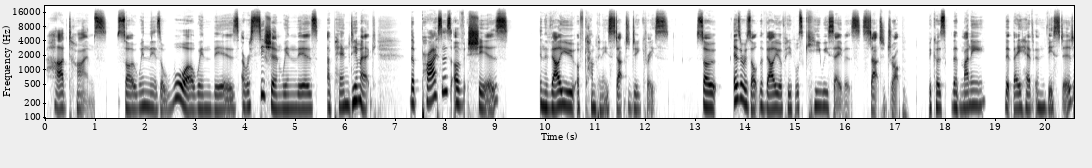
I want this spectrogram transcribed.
hard times, so when there's a war, when there's a recession, when there's a pandemic, the prices of shares and the value of companies start to decrease. So as a result, the value of people's Kiwi savers start to drop because the money that they have invested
